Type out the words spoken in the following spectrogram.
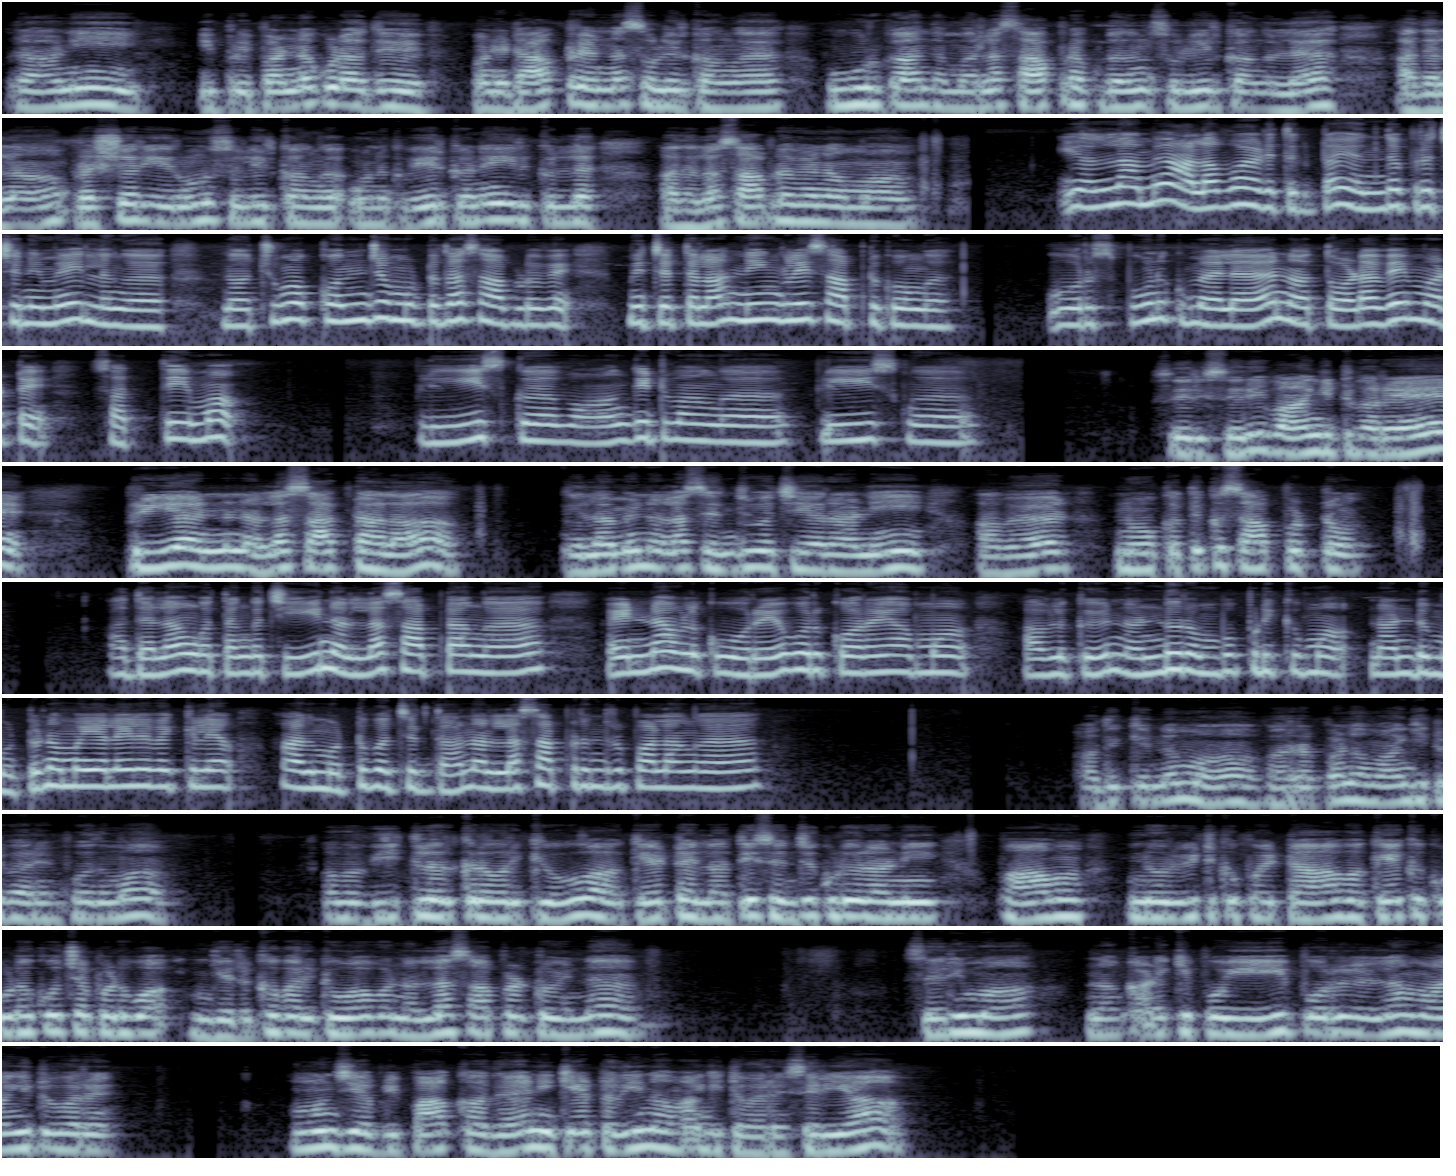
ராணி இப்படி பண்ணக்கூடாது. உன்னை டாக்டர் என்ன சொல்லியிருக்காங்க ஊறுகாய் அந்த மாதிரிலாம் சாப்பிடக்கூடாதுன்னு சொல்லியிருக்காங்கல்ல? அதெல்லாம் ப்ரெஷர் ஏறும்னு சொல்லியிருக்காங்க. உனக்கு வேர்க்கனே இருக்குல்ல. அதெல்லாம் சாப்பிட வேணாமா? எல்லாமே அளவாக எடுத்துக்கிட்டா எந்த பிரச்சனையுமே இல்லைங்க. நான் சும்மா கொஞ்சம் மட்டும் தான் சாப்பிடுவேன். மிச்சத்தெல்லாம் நீங்களே சாப்பிட்டுக்கோங்க. ஒரு ஸ்பூனுக்கு மேலே நான் தொடவே மாட்டேன். சத்தியமா. ப்ளீஸ்ங்க வாங்கிட்டு வாங்க ப்ளீஸ்ங்க. சரி சரி வாங்கிட்டு வரேன். பிரியா இன்னும் நல்லா சாப்பிட்டாளா? எல்லாமே நல்லா செஞ்சு வச்சியா ராணி? அவ நோக்கத்துக்கு சாப்பிட்டோம். அதெல்லாம் உங்கள் தங்கச்சி நல்லா சாப்பிட்டாங்க. என்ன அவளுக்கு ஒரே ஒரு குறையாமா அவளுக்கு நண்டு ரொம்ப பிடிக்குமா? நண்டு மட்டும் நம்ம இலையில வைக்கலையாம் அது மட்டும் வச்சுட்டு தான் நல்லா சாப்பிட்ருந்துருப்பாளாங்க அதுக்கு என்னம்மா? வர்றப்ப நான் வாங்கிட்டு வரேன் போதுமா? அவ வீட்டுல இருக்கிற வரைக்கும் அவ கேட்ட எல்லாத்தையும் செஞ்சு கொடு ராணி. பாவம் இன்னொரு வீட்டுக்கு போயிட்டா அவ கேட்க கூட கூச்சப்படுவா. இங்க இருக்க வரைக்கும் அவ நல்லா சாப்பிடட்டும் என்ன? சரிம்மா நான் கடைக்கு போய் பொருள் எல்லாம் வாங்கிட்டு வரேன். மூஞ்சி அப்படி பார்க்காத நீ கேட்டதையும் நான் வாங்கிட்டு வரேன் சரியா?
